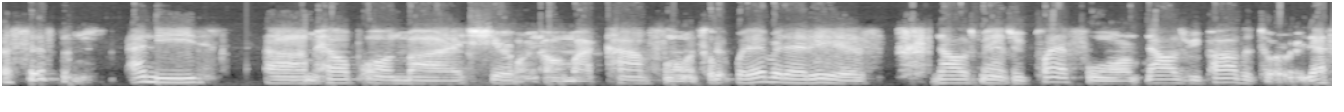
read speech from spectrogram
a system. I need um, help on my SharePoint, on my Confluence, so whatever that is, knowledge management platform, knowledge repository. That's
